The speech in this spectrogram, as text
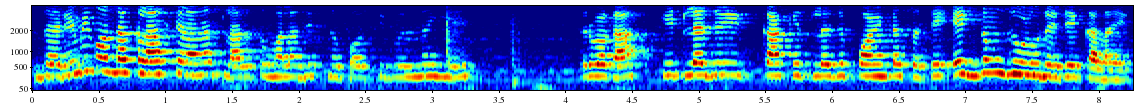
जरी मी कोणता क्लास केला नसला तर तुम्हाला दिसणं पॉसिबल नाही आहे तर बघा इथल्या जे काखेतलं जे पॉईंट असतं ते एकदम जुळून येते एकाला एक.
